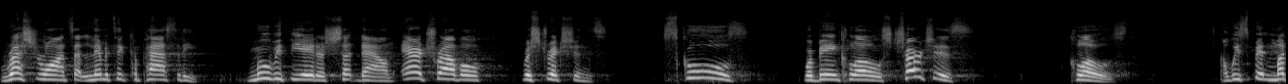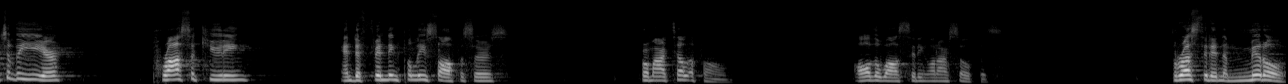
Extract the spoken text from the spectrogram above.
Restaurants at limited capacity, movie theaters shut down, air travel restrictions, schools were being closed, churches closed. And we spent much of the year prosecuting and defending police officers from our telephone, all the while sitting on our sofas, thrusted in the middle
